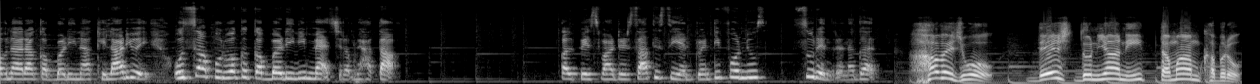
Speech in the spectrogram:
આવનારા કબડ્ડીના ખેલાડીઓએ ઉત્સાહપૂર્વક કબડ્ડીની મેચ રમ્યા હતા. કલ્પેશ વાઢેર સાથે CN twenty four news Surendranagar. હવે જુઓ, દેશ દુનિયાની તમામ ખબરો.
